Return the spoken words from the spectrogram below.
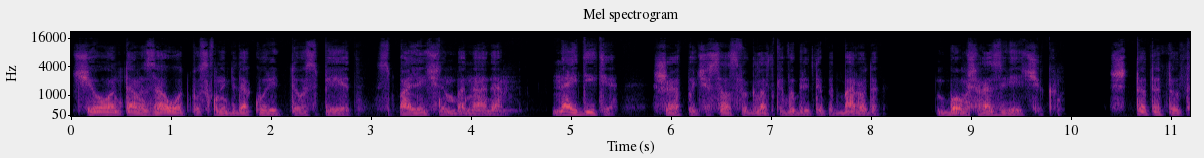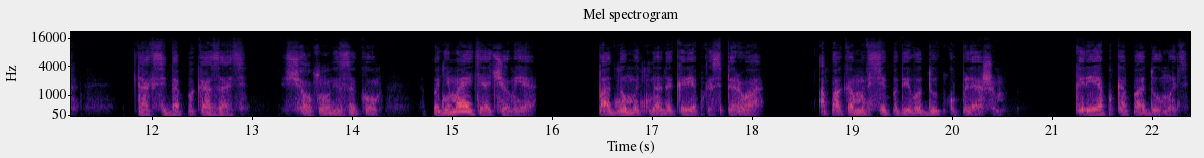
Чего он там за отпуск набедокурить-то успеет? С поличным бы надо. Найдите. Шеф почесал свой гладко выбритый подбородок. Бомж-разведчик. Что-то тут так себя показать. Щелкнул языком. Понимаете, о чем я? Подумать надо крепко сперва. А пока мы все под его дудку пляшем. Крепко подумать.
